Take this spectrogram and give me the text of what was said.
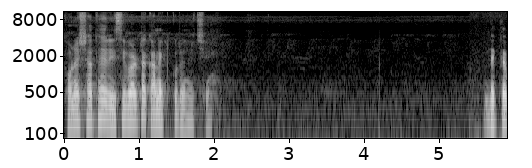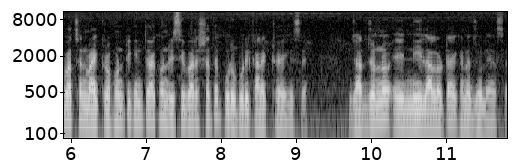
ফোনের সাথে রিসিভারটা কানেক্ট করে নিচ্ছি। দেখতে পাচ্ছেন মাইক্রোফোনটি কিন্তু এখন রিসিভারের সাথে পুরোপুরি কানেক্ট হয়ে গেছে যার জন্য এই নীল আলোটা এখানে জ্বলে আছে।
